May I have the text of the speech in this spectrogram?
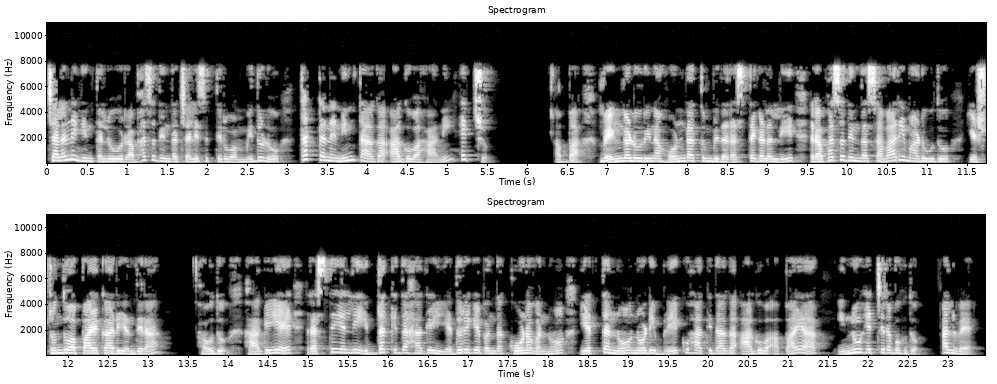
ಚಲನೆಗಿಂತಲೂ ರಭಸದಿಂದ ಚಲಿಸುತ್ತಿರುವ ಮಿದುಳು ತಟ್ಟನೆ ನಿಂತಾಗ ಆಗುವ ಹಾನಿ ಹೆಚ್ಚು. ಅಬ್ಬ, ಬೆಂಗಳೂರಿನ ಹೊಂಡ ತುಂಬಿದ ರಸ್ತೆಗಳಲ್ಲಿ ರಭಸದಿಂದ ಸವಾರಿ ಮಾಡುವುದು ಎಷ್ಟೊಂದು ಅಪಾಯಕಾರಿ ಎಂದಿರಾ? ಹೌದು, ಹಾಗೆಯೇ ರಸ್ತೆಯಲ್ಲಿ ಇದ್ದಕ್ಕಿದ್ದ ಹಾಗೆ ಎದುರಿಗೆ ಬಂದ ಕೋಣವನ್ನೋ, ಎತ್ತನ್ನೋ ನೋಡಿ ಬ್ರೇಕು ಹಾಕಿದಾಗ ಆಗುವ ಅಪಾಯ ಇನ್ನೂ ಹೆಚ್ಚಿರಬಹುದು, ಅಲ್ವೇ?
